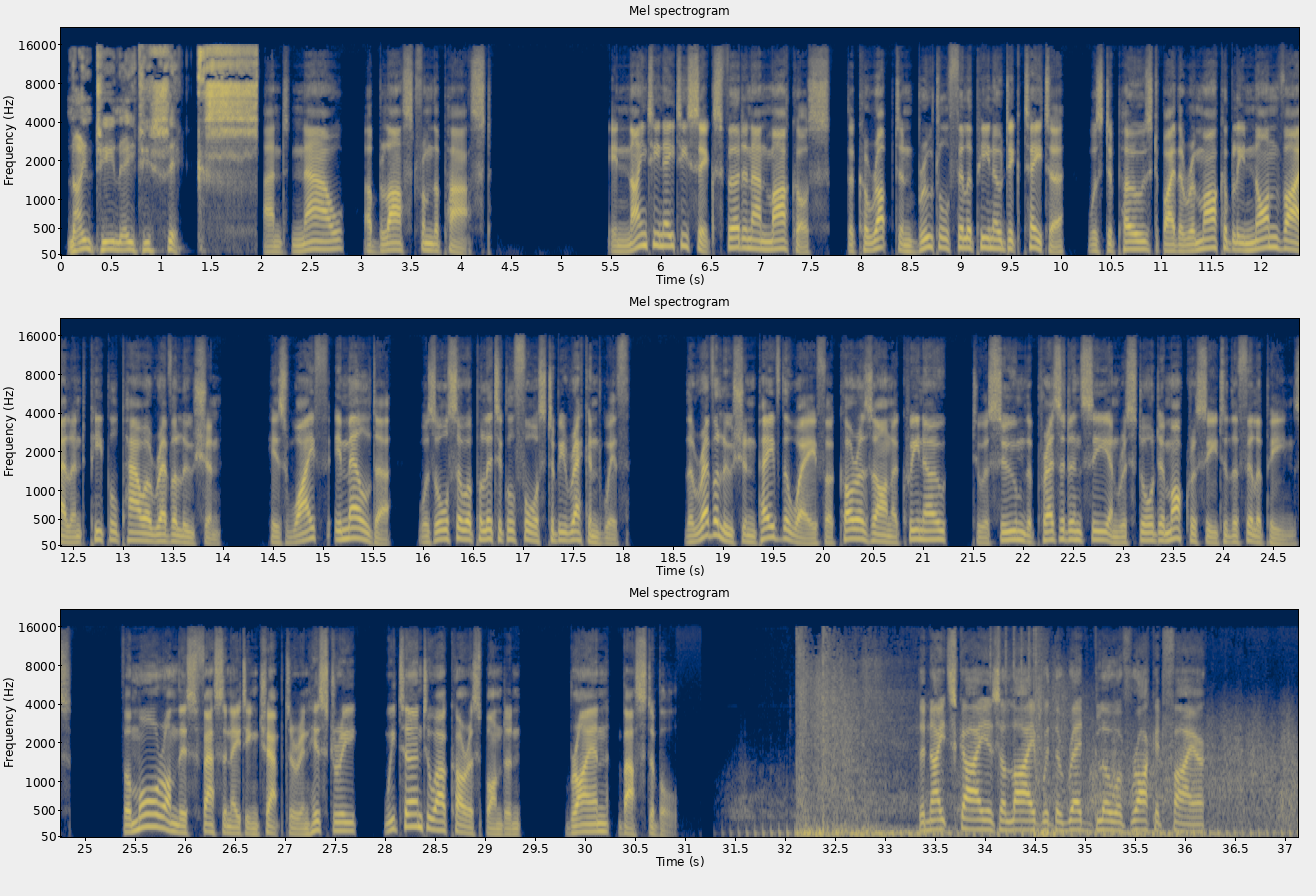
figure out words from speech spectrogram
1986. And now, a blast from the past. In 1986, Ferdinand Marcos, the corrupt and brutal Filipino dictator, was deposed by the remarkably non-violent People Power Revolution. His wife, Imelda, was also a political force to be reckoned with. The revolution paved the way for Corazon Aquino to assume the presidency and restore democracy to the Philippines. For more on this fascinating chapter in history, we turn to our correspondent, Brian Bastable. The night sky is alive with the red glow of rocket fire,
